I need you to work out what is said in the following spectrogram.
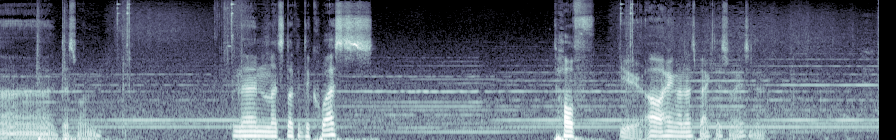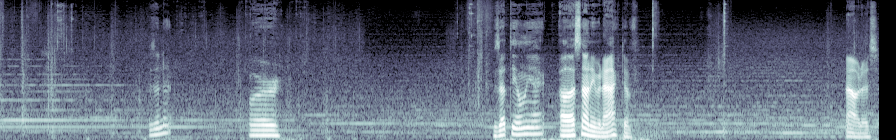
Uh, this one. And then let's look at the quests. Tolfdir. Oh, hang on, that's back this way, isn't it? isn't it? Or... Is that the only... Oh, that's not even active. Now oh, it is.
